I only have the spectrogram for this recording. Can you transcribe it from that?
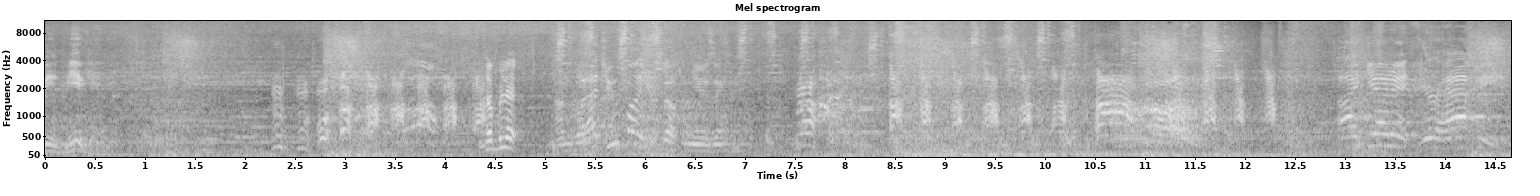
being me again. Да, бля... I'm glad you find yourself amusing. I get it. You're happy.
